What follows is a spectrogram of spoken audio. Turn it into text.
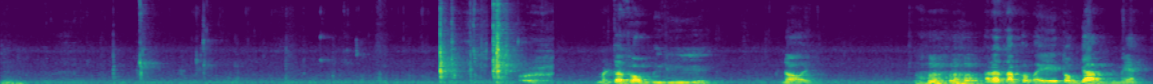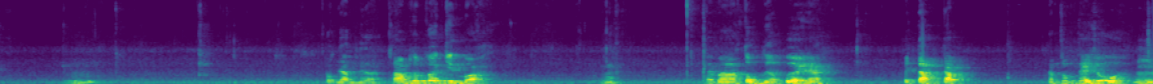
อืม มันก็สมอีดีหน่อยอันนั้นซับกับไอ้ต้มยำเห็นไหมอืมต้มยำเนื้อทำส้มก็กินบ่อืมแต่มาต้มเนื้อเปื่อยนะ ไปต่ำครับน้ำส้มไทยชู่อืม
